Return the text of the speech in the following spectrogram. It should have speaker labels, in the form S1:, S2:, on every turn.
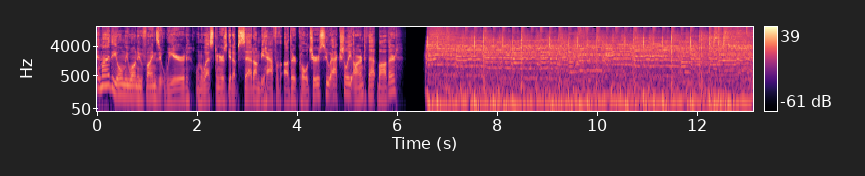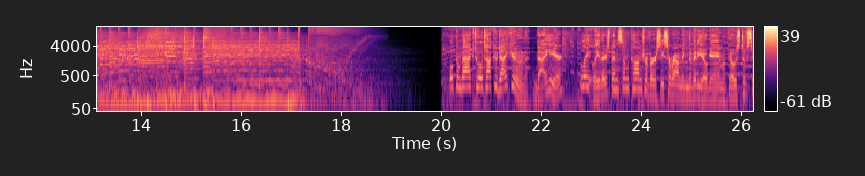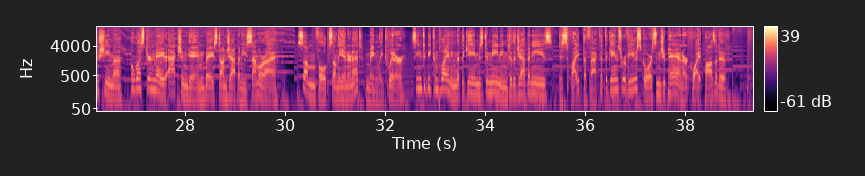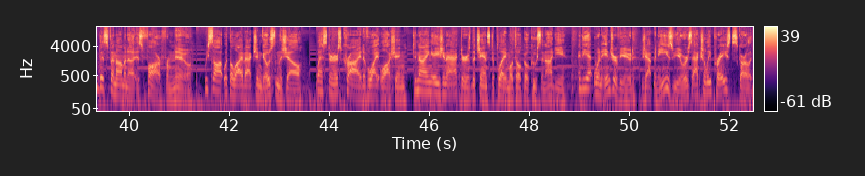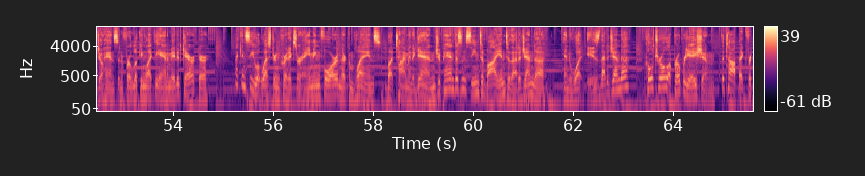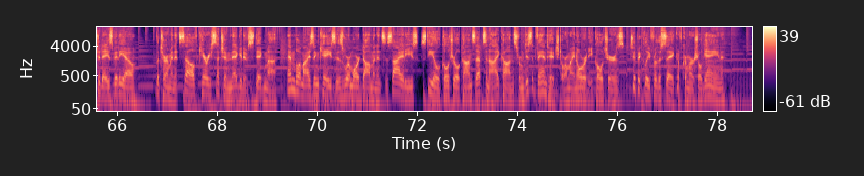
S1: Am I the only one who finds it weird when Westerners get upset on behalf of other cultures who actually aren't that bothered? Welcome back to Otaku Daikun. Dai here. Lately, there's been some controversy surrounding the video game Ghost of Tsushima, a Western made action game based on Japanese samurai. Some folks on the internet, mainly Twitter, seem to be complaining that the game is demeaning to the Japanese, despite the fact that the game's review scores in Japan are quite positive. This phenomena is far from new. We saw it with the live action Ghost in the Shell, Westerners cried of whitewashing, denying Asian actors the chance to play Motoko Kusanagi. And yet, when interviewed, Japanese viewers actually praised Scarlett Johansson for looking like the animated character. I can see what Western critics are aiming for in their complaints, but time and again, Japan doesn't seem to buy into that agenda. And what is that agenda? Cultural appropriation, the topic for today's video. The term in itself carries such a negative stigma, emblemizing cases where more dominant societies steal cultural concepts and icons from disadvantaged or minority cultures, typically for the sake of commercial gain.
